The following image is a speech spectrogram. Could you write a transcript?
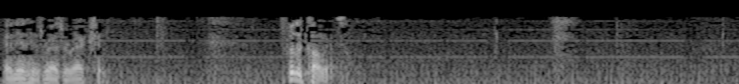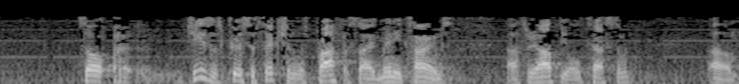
and in his resurrection. For the comments. So, Jesus' crucifixion was prophesied many times uh, throughout the Old Testament. Um,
